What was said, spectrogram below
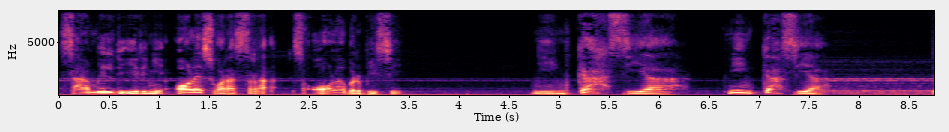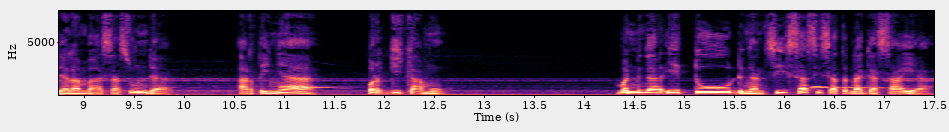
Sambil diiringi oleh suara serak seolah berbisik Nyingkah sia Nyingkah sia. Dalam bahasa Sunda Artinya Pergi kamu. Mendengar itu dengan sisa-sisa tenaga saya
